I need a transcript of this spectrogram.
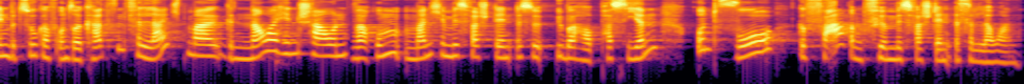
in Bezug auf unsere Katzen vielleicht mal genauer hinschauen, warum manche Missverständnisse überhaupt passieren und wo Gefahren für Missverständnisse lauern.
